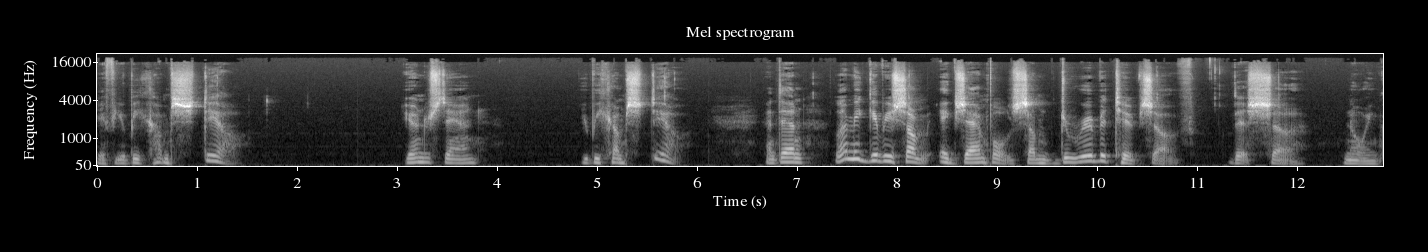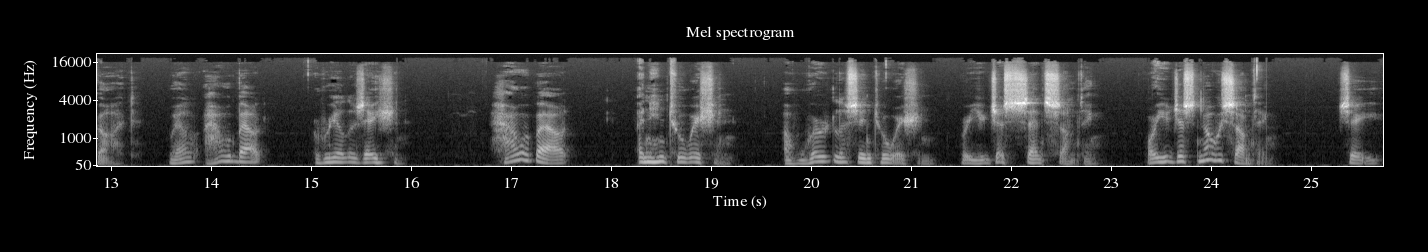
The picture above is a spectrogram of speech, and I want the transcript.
if you become still. You understand? You become still. And then let me give you some examples, some derivatives of this uh, knowing God. Well, how about realization? How about an intuition, a wordless intuition, where you just sense something or you just know something? See,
